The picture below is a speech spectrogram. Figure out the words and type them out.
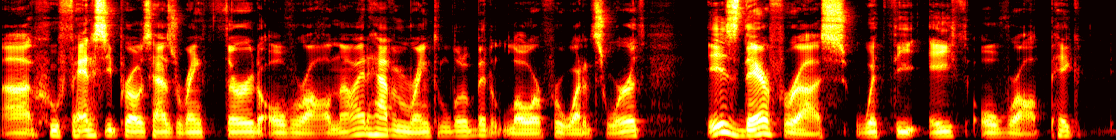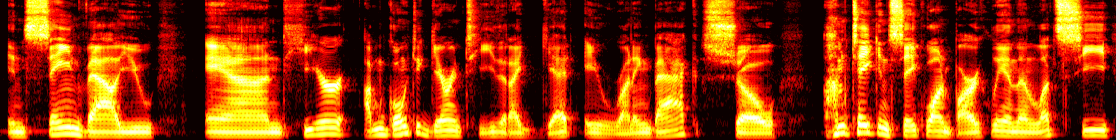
uh, who FantasyPros has ranked third overall. Now I'd have him ranked a little bit lower for what it's worth. Is there for us with the eighth overall pick. Insane value. And here I'm going to guarantee that I get a running back. So I'm taking Saquon Barkley, and then let's see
